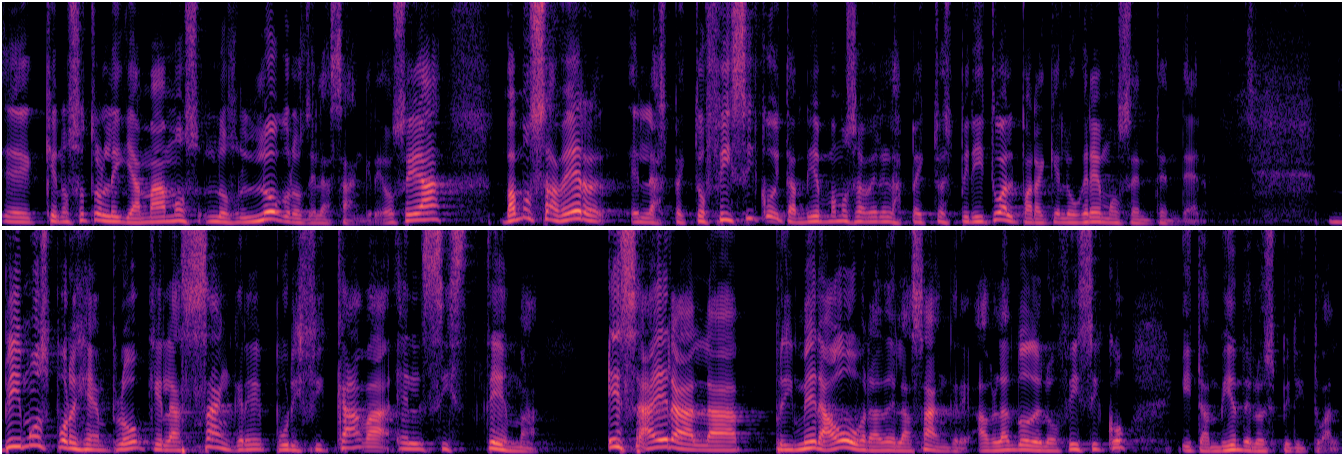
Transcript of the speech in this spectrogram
eh, que nosotros le llamamos los logros de la sangre. O sea, vamos a ver el aspecto físico y también vamos a ver el aspecto espiritual para que logremos entender. Vimos, por ejemplo, que la sangre purificaba el sistema. Esa era la primera obra de la sangre, hablando de lo físico y también de lo espiritual.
